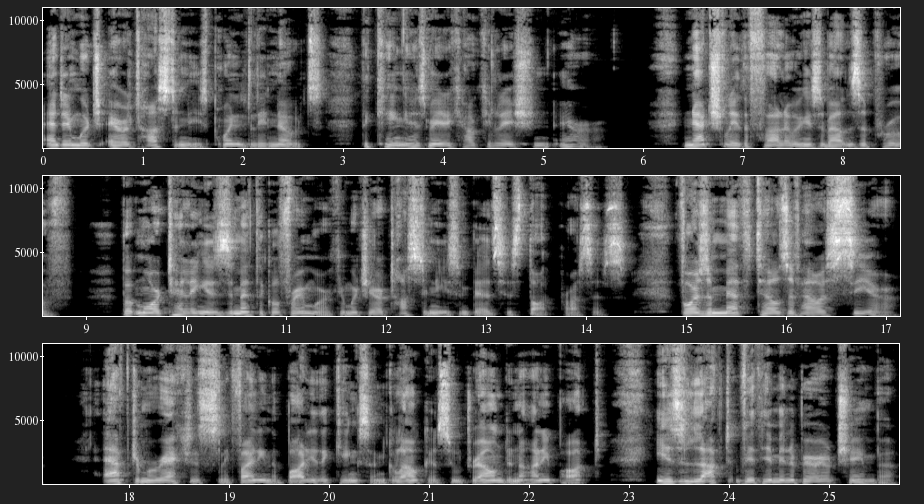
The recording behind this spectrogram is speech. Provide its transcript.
and in which Eratosthenes pointedly notes the king has made a calculation error. Naturally, the following is about the proof, but more telling is the mythical framework in which Eratosthenes embeds his thought process. For Zimeth tells of how a seer, after miraculously finding the body of the king's son Glaucus, who drowned in a honey pot, is locked with him in a burial chamber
